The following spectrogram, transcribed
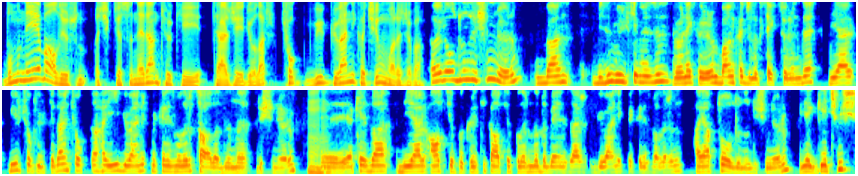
Bunu neye bağlıyorsun açıkçası? Neden Türkiye'yi tercih ediyorlar? Çok büyük güvenlik açığı mı var acaba? Öyle olduğunu düşünmüyorum. Ben bizim ülkemizin örnek veriyorum bankacılık sektöründe diğer birçok ülkeden çok daha iyi güvenlik mekanizmaları sağladığını düşünüyorum. Hı hı. E, keza diğer altyapı, kritik altyapılarında da benzer güvenlik mekanizmaların hayatta olduğunu düşünüyorum. Ya geçmiş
